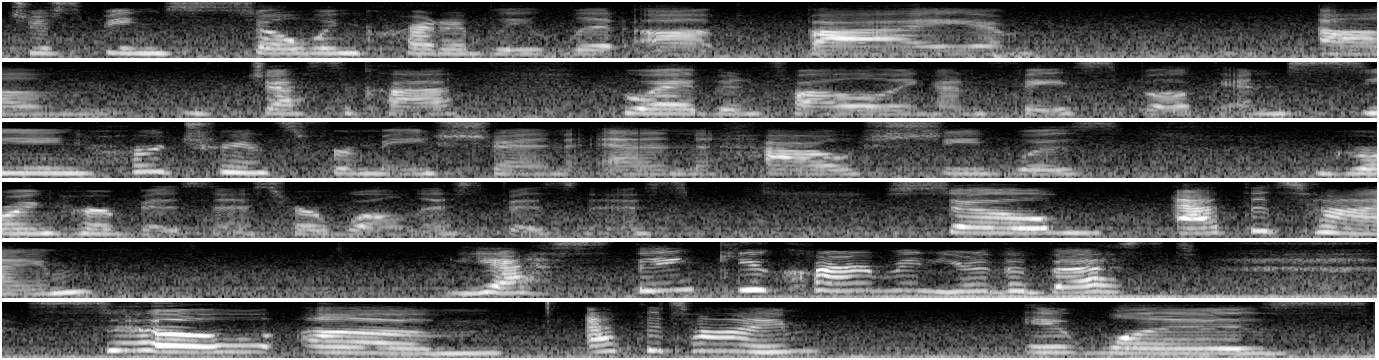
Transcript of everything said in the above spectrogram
just being so incredibly lit up by um, Jessica, who I had been following on Facebook, and seeing her transformation and how she was growing her business, her wellness business. So at the time, Yes, thank you, Carmen. You're the best. So, um, at the time, it was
